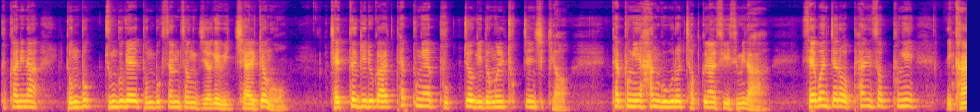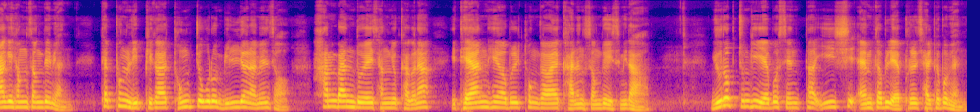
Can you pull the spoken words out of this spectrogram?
북한이나 동북 중국의 동북삼성 지역에 위치할 경우 제트 기류가 태풍의 북쪽 이동을 촉진시켜 태풍이 한국으로 접근할 수 있습니다. 세 번째로 편서풍이 강하게 형성되면 태풍 리피가 동쪽으로 밀려나면서 한반도에 상륙하거나 대한해협을 통과할 가능성도 있습니다. 유럽 중기 예보센터 ECMWF를 살펴보면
